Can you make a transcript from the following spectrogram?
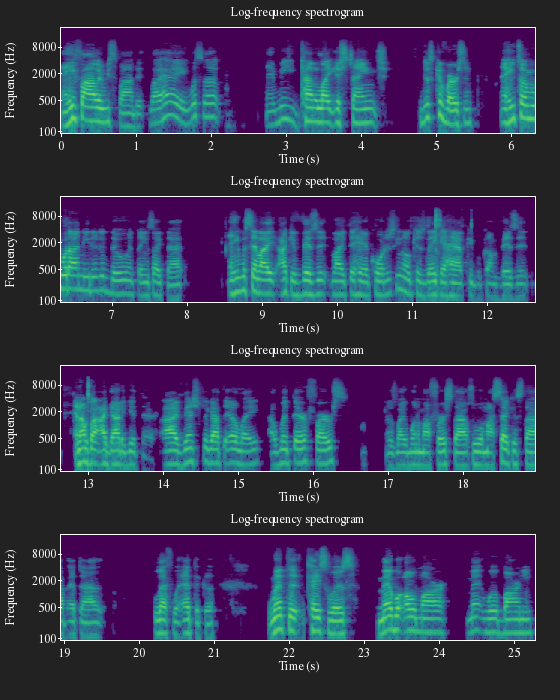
And he finally responded, like, hey, what's up? And we kind of like exchange, just conversing. And he told me what I needed to do and things like that. And he was saying like I could visit like the headquarters, you know, because they could have people come visit. And I was like, I got to get there. I eventually got to LA. I went there first. It was like one of my first stops. Well, my second stop after I left with Ethika. Went to K Swiss, met with Omar, met with Barney,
